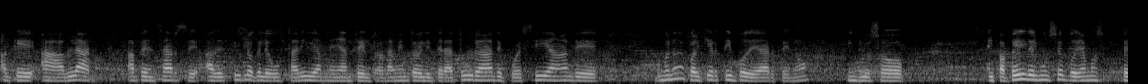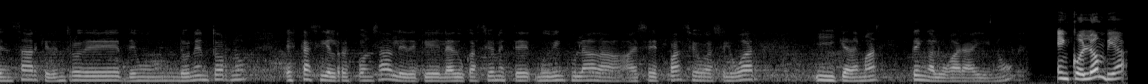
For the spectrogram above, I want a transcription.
a, que, a hablar, a pensarse, a decir lo que le gustaría mediante el tratamiento de literatura, de poesía, de, bueno, de cualquier tipo de arte. ¿no? Incluso el papel del museo podríamos pensar que dentro de, un, un entorno es casi el responsable de que la educación esté muy vinculada a ese espacio, a ese lugar y que además tenga lugar ahí, ¿no? En Colombia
